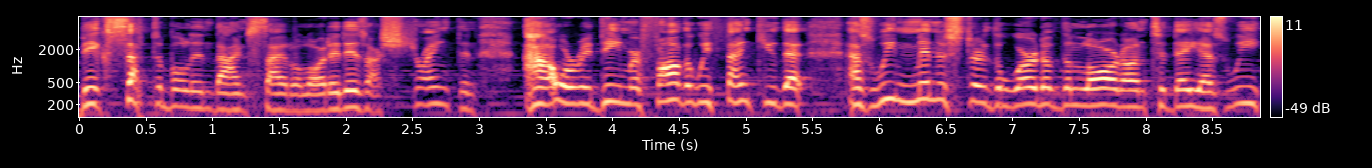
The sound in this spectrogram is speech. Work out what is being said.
be acceptable in thine sight, O Lord. It is our strength and our Redeemer. Father, we thank you that as we minister the word of the Lord on today, as we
